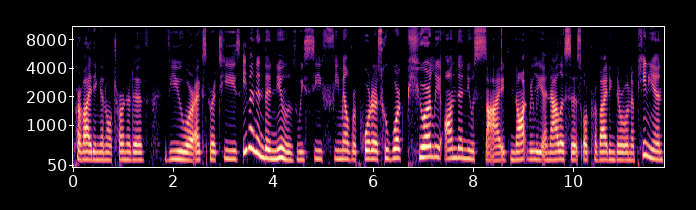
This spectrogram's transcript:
providing an alternative view or expertise. Even in the news, we see female reporters who work purely on the news side, not really analysis or providing their own opinion,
